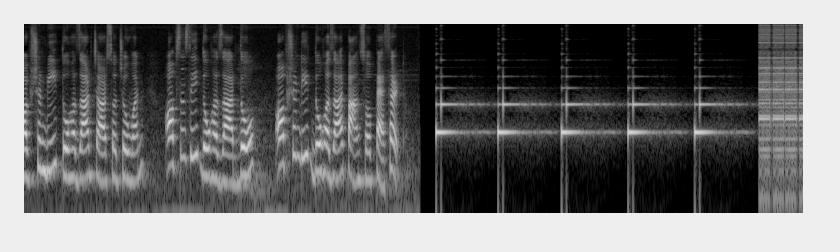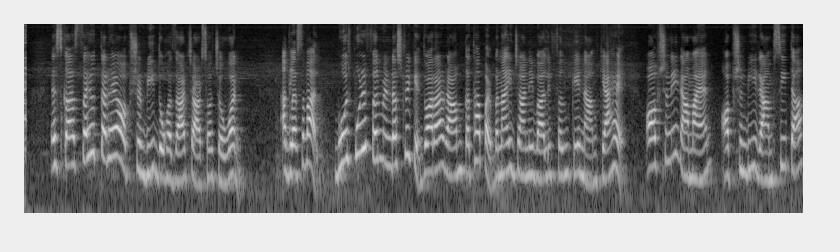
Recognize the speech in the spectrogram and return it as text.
ऑप्शन बी दो ऑप्शन सी 2002, ऑप्शन डी दो इसका सही उत्तर है ऑप्शन बी दो अगला सवाल भोजपुरी फ़िल्म इंडस्ट्री के द्वारा राम कथा पर बनाई जाने वाली फ़िल्म के नाम क्या है? Option A Ramayan option B Ram Sita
